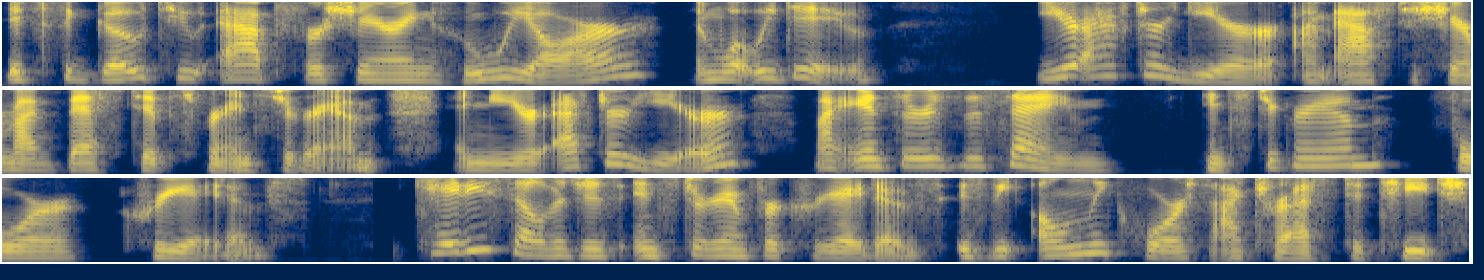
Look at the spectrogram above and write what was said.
it's the go to app for sharing who we are and what we do. Year after year, I'm asked to share my best tips for Instagram. And year after year, my answer is the same Instagram for creatives. Katie Selvidge's Instagram for Creatives is the only course I trust to teach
